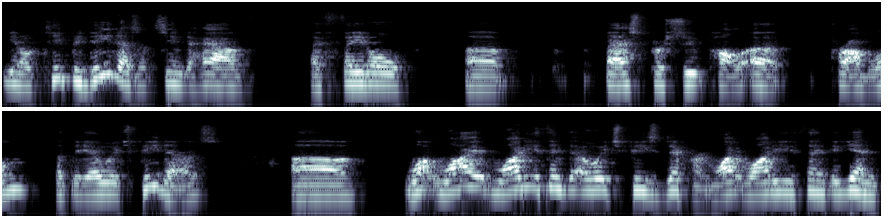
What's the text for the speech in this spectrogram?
you know, TPD doesn't seem to have a fatal uh, fast pursuit pol- uh, problem, but the OHP does. Uh, what, why, why do you think the OHP is different? Why, why do you think, again,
